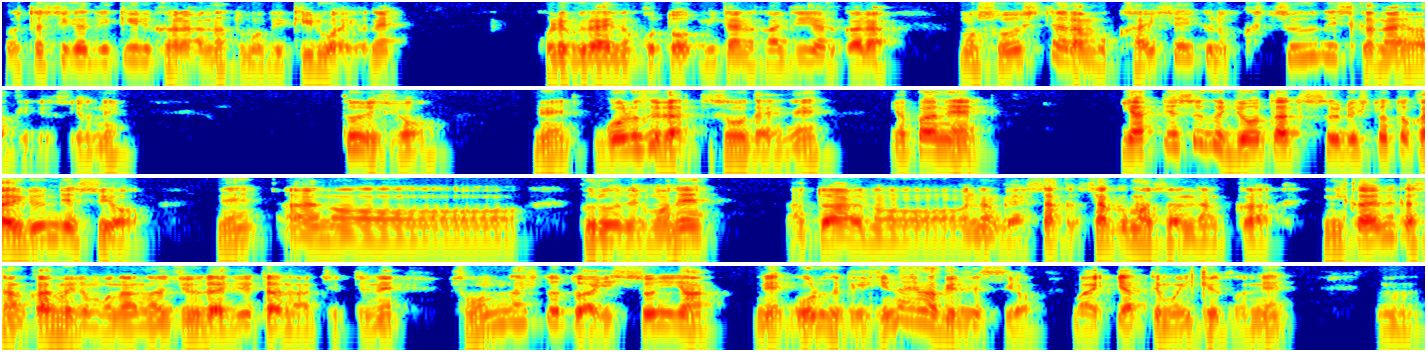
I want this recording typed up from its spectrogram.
私ができるからあなたもできるわよね。これぐらいのことみたいな感じでやるから、もうそうしたらもう会社行くの苦痛でしかないわけですよね。そうでしょ？ね。ゴルフだってそうだよね。やっぱね、やってすぐ上達する人とかいるんですよ。ね。あのー、プロでもね。あと、あのー、なんか、佐久間さんなんか、2回目か3回目でも70代出たなんて言ってね、そんな人とは一緒にじゃね、ゴルフできないわけですよ。まあ、やってもいいけどね。うん。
